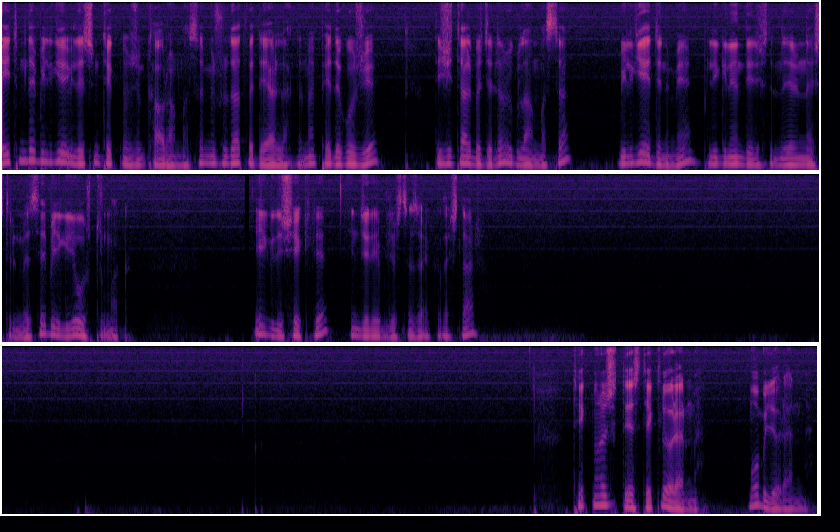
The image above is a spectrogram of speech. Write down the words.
Eğitimde bilgi ve iletişim teknolojinin kavranması, müfredat ve değerlendirme, pedagoji, dijital becerilerin uygulanması, bilgi edinimi, bilginin derinleştirilmesi, bilgiyi oluşturmak. İlgili şekli inceleyebilirsiniz arkadaşlar. Teknolojik destekli öğrenme. Mobil öğrenme.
